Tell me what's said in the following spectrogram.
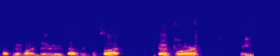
What do we want to do with that virtual site? Go for it.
